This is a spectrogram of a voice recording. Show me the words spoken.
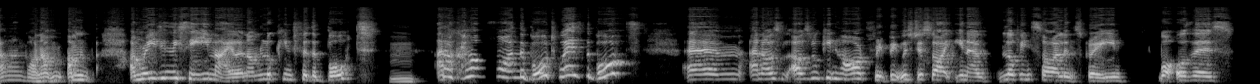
oh, hang on, I'm, I'm, I'm reading this email and I'm looking for the but mm. and I can't find the but. Where's the but? Um, and I was, I was looking hard for it, but it was just like, you know, loving Silent Scream. What others,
